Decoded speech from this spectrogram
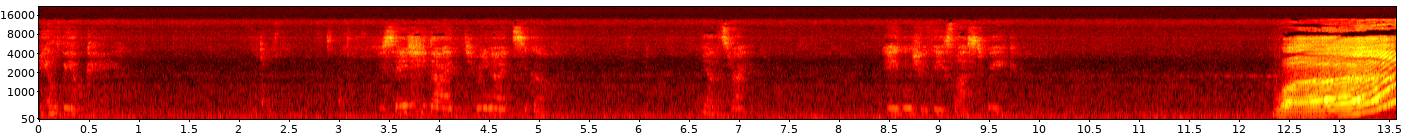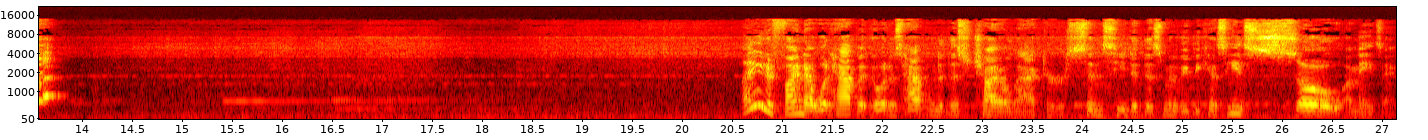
He'll be okay. You say she died three nights ago. Yeah, that's right. Aiden drew these last week. What? I need to find out what happened, what has happened to this child actor since he did this movie because he is so amazing.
